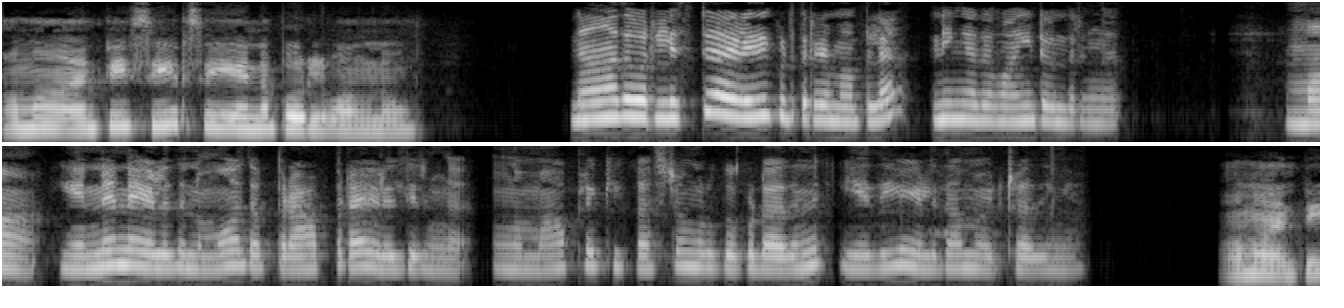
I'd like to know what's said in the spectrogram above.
ஆமா ஆன்ட்டி சீர் செய்ய என்ன பொருள் வாங்கணும்? நான் அதை ஒரு லிஸ்ட்டு எழுதி கொடுத்துட்றேன் மாப்பிள்ள. நீங்கள் அதை வாங்கிட்டு வந்துடுங்க அம்மா என்னென்ன எழுதணுமோ அதை ப்ராப்பராக எழுதிருங்க. உங்கள் மாப்பிள்ளைக்கு கஷ்டம் கொடுக்கக்கூடாதுன்னு எதையும் எழுதாமல் விட்டுறாதீங்க. ஆமா ஆன்ட்டி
